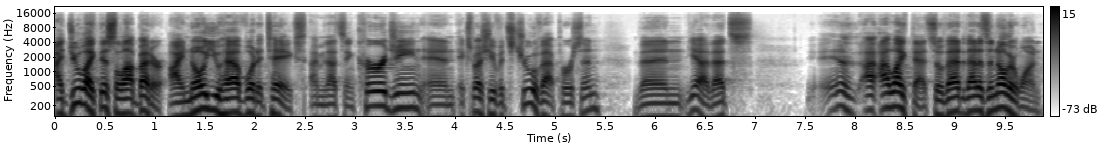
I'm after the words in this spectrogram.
I do like this a lot better. I know you have what it takes. I mean, that's encouraging, and especially if it's true of that person, then yeah, that's you know, I, I like that. So that that is another one.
